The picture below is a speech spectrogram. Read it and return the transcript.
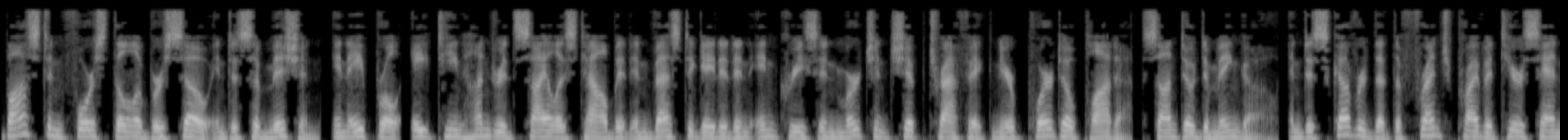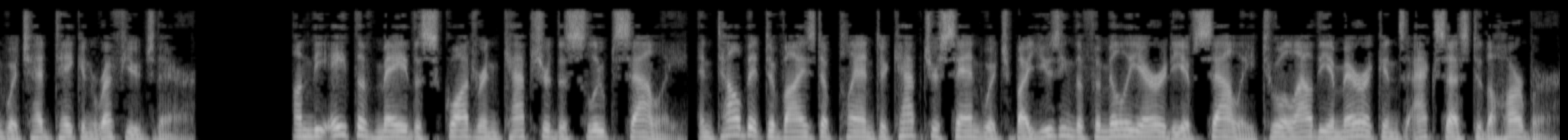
Boston forced the Le Berceau into submission. In April 1800, Silas Talbot investigated an increase in merchant ship traffic near Puerto Plata, Santo Domingo, and discovered that the French privateer Sandwich had taken refuge there. On 8 May the squadron captured the sloop Sally, and Talbot devised a plan to capture Sandwich by using the familiarity of Sally to allow the Americans access to the harbor.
